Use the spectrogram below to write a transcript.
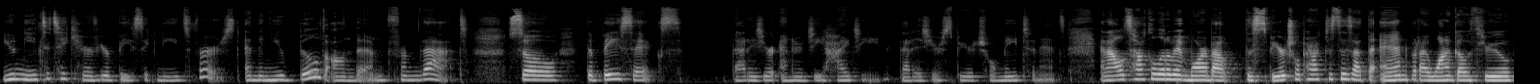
you need to take care of your basic needs first, and then you build on them from that. So the basics that is your energy hygiene. That is your spiritual maintenance. And I'll talk a little bit more about the spiritual practices at the end, but I want to go through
